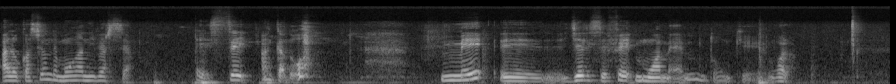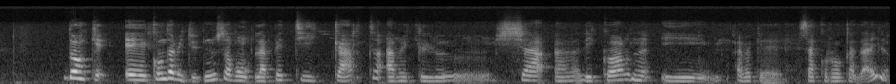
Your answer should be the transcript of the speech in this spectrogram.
à l'occasion de mon anniversaire. Et c'est un cadeau. Mais euh, je les ai fait moi-même, donc euh, voilà. Donc, comme d'habitude, nous avons la petite carte avec le chat licorne et avec sa crocodile.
